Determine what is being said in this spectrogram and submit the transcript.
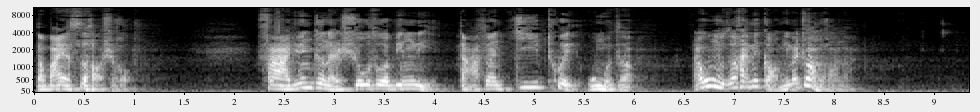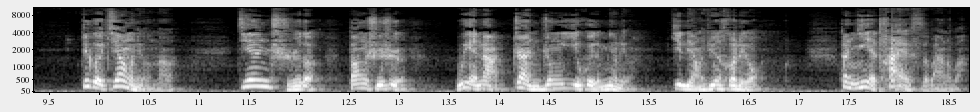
到八月四号时候，法军正在收缩兵力。打算击退乌姆泽，而乌姆泽还没搞明白状况呢。这个将领呢，坚持的当时是维也纳战争议会的命令，即两军合流。但你也太死板了吧！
